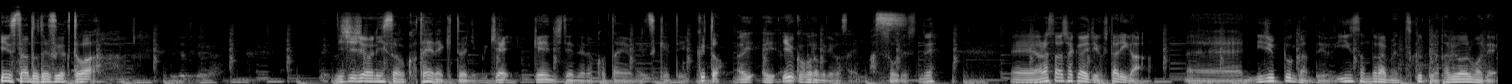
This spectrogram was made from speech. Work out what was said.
インスタント哲学とは、日常に潜む答えなき問いに向き合い、現時点での答えを見つけていくとはい、う試みでございます。そうですね。えー、アラサー社会人2人が、えー、20分間というインスタントラーメン作ってが食べ終わるまで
